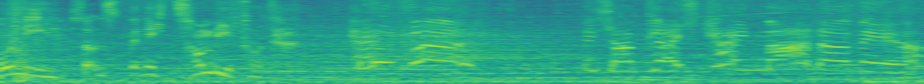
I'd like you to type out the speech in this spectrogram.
Muni, sonst bin ich Zombiefutter. Hilfe! Ich habe gleich kein Mana mehr!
